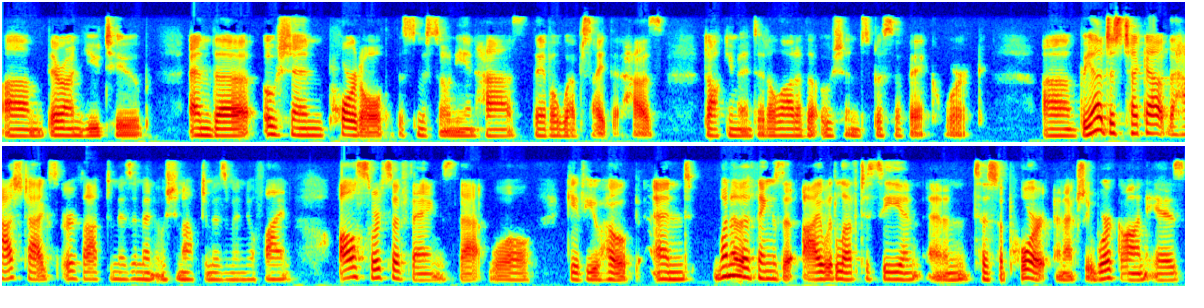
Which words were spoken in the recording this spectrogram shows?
Um, they're on YouTube. And the ocean portal that the Smithsonian has, they have a website that has documented a lot of the ocean specific work. Um, but yeah, just check out the hashtags Earth Optimism and Ocean Optimism, and you'll find all sorts of things that will give you hope. And one of the things that I would love to see and, and to support and actually work on is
